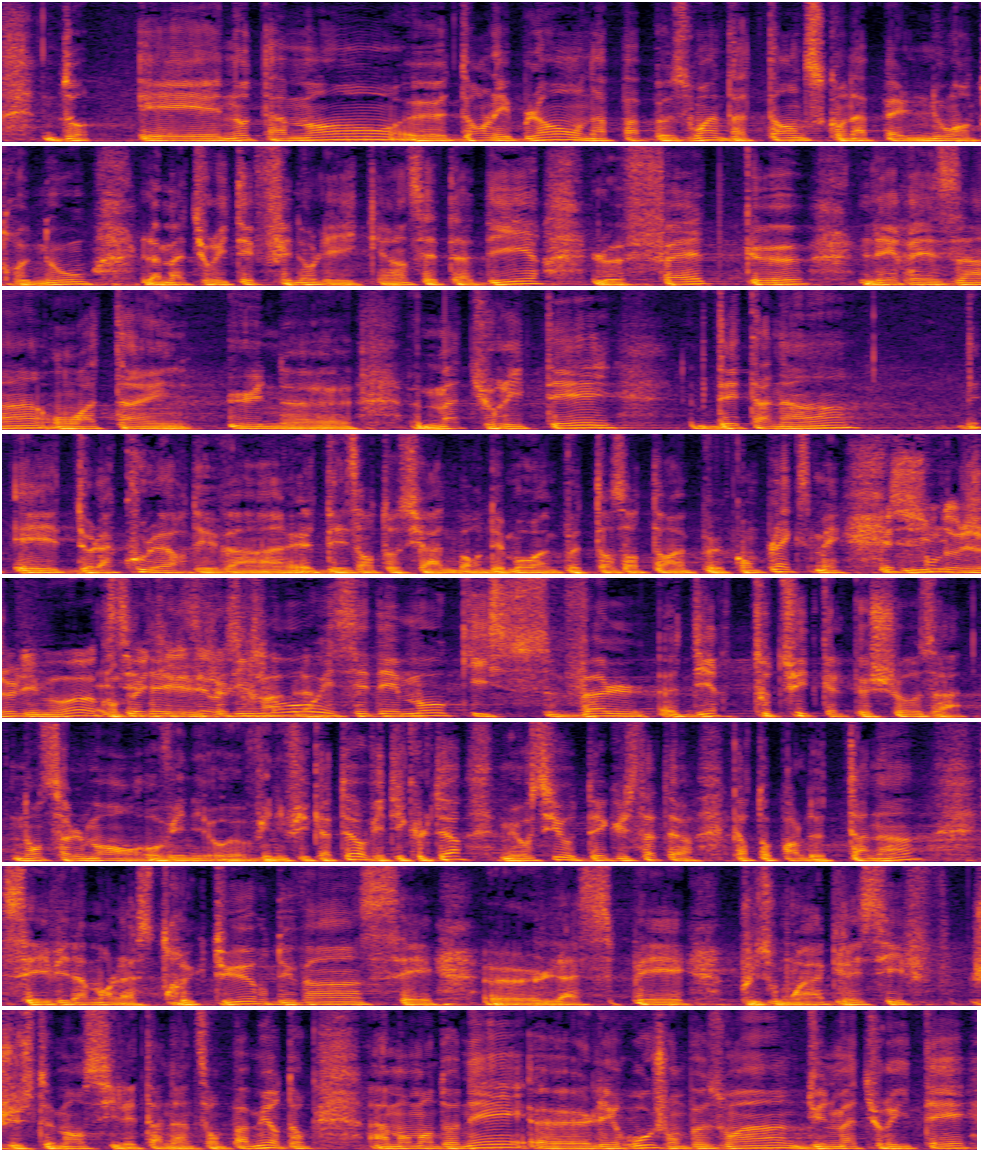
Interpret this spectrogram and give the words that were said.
Et notamment, euh, dans les blancs, on n'a pas besoin d'attendre ce qu'on appelle, nous, entre nous, la maturité phénoléique. Hein, C'est-à-dire le fait que les raisins ont atteint une, une maturité d'étanin et de la couleur des vins, hein, des anthocyanes, bon, des mots un peu de temps en temps un peu complexes, mais, mais ce sont de jolis mots qu'on peut utiliser jolis mots et c'est des mots qui veulent dire tout de suite quelque chose, à, non seulement aux, vini aux vinificateurs, aux viticulteurs, mais aussi aux dégustateurs. Quand on parle de tanin, c'est évidemment la structure du vin, c'est euh, l'aspect plus ou moins agressif, justement si les tanins ne sont pas mûrs. Donc, à un moment donné, euh, les rouges ont besoin d'une maturité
